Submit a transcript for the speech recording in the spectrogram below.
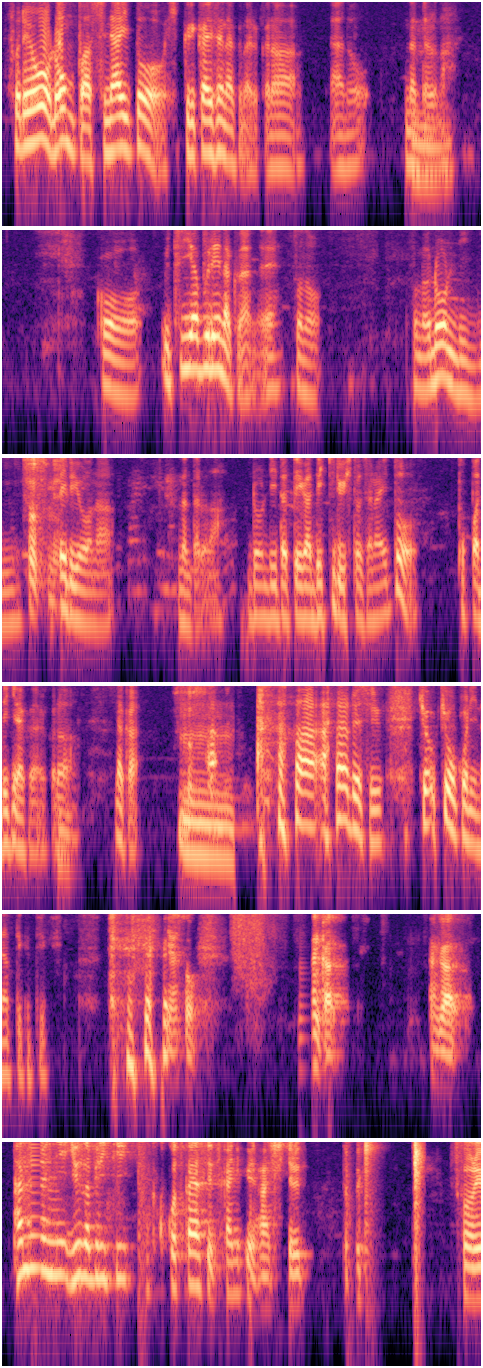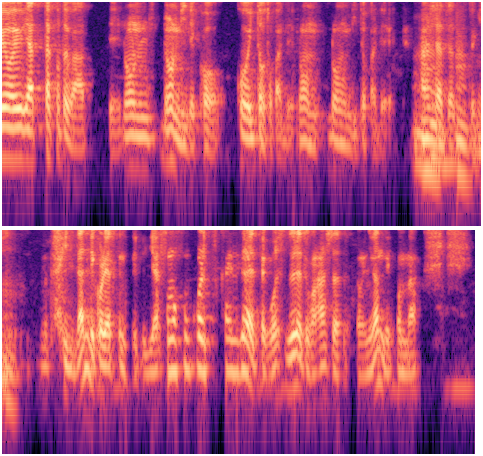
それを論破しないとひっくり返せなくなるから、あの、なんだろうな。こう、打ち破れなくなるんだね。その、その論理にそうですね出。るような、なんだろうな。論理立てができる人じゃないと突破できなくなるから、うんなんか、そうですね。ん ある種強、強固になっていくっていう。いや、そう。なんか、なんか、単純にユーザビリティ、ここ使いやすい、使いにくいの話してるとき、それをやったことがあって、論論理でこう、こう意図とかで、論論理とかで話し合っちゃったときに、なんでこれやってんだっけ？いや、そもそもこれ使いづらいとか押しづらいとか話だったのに、なんでこんな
